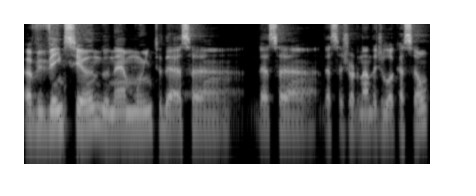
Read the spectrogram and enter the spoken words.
uh, vivenciando né, muito dessa, dessa, dessa jornada de locação.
